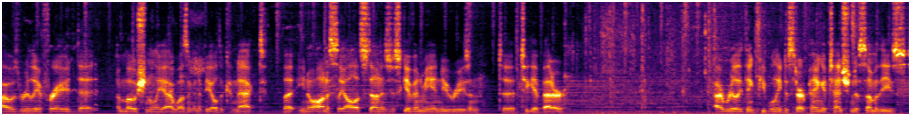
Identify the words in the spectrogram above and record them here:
I was really afraid that emotionally I wasn't going to be able to connect. But, you know, honestly, all it's done is just given me a new reason to, to get better. I really think people need to start paying attention to some of these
